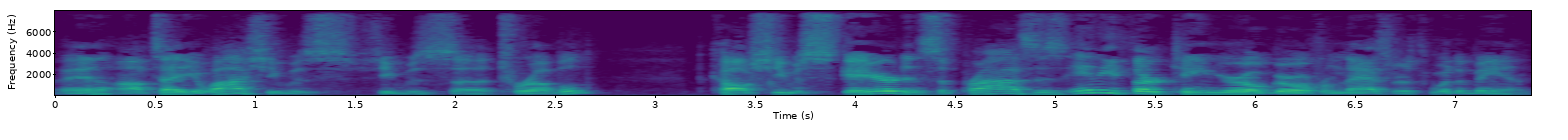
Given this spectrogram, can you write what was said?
Well, I'll tell you why she was she was uh, troubled because she was scared and surprised as any 13 year old girl from Nazareth would have been.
